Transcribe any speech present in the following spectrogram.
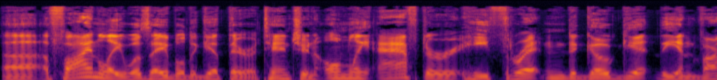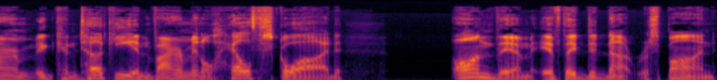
uh, finally was able to get their attention only after he threatened to go get the environment, Kentucky Environmental Health Squad on them if they did not respond.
